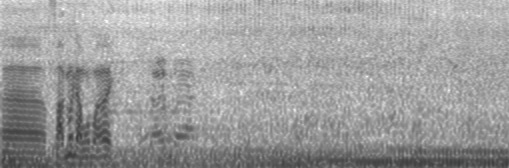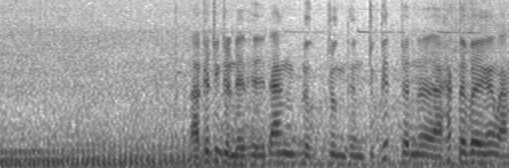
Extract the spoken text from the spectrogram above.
à, Phạm Văn Đồng các bạn ơi. À, cái chương trình này thì đang được truyền hình trực tiếp trên à, HTV nha các bạn.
